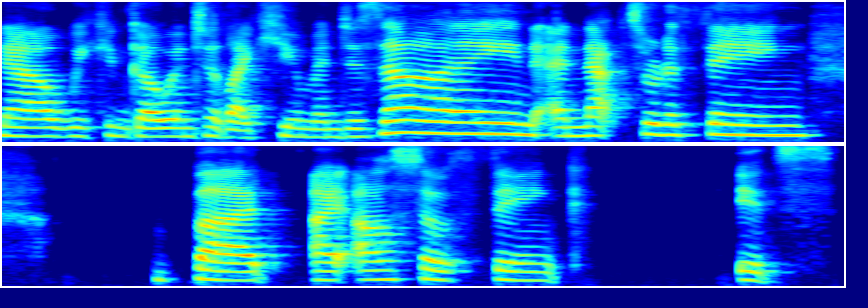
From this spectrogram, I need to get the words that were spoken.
now we can go into like human design and that sort of thing. But I also think it's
